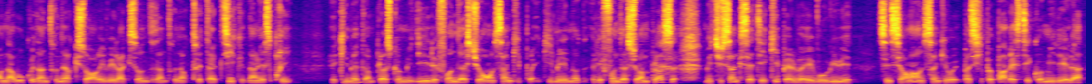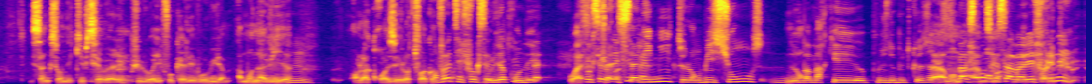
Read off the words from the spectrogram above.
on- a beaucoup d'entraîneurs qui sont arrivés là, qui sont des entraîneurs très tactiques dans l'esprit et Mhm. qui mettent en place, comme il dit, les fondations. On sent qu'il qu'il met les fondations en place, mais tu sens que cette équipe, elle va évoluer. Sincèrement, on sent qu'il va- parce qu'il peut pas rester comme il est là. Il sent que son équipe, si elle veut aller plus loin, il faut qu'elle évolue. À mon avis, hein. on l'a croisé l'autre fois. En contre- fait, il faut que Ça veut dire qu'on est. Ouais. il faut que cette Ça, limite l'ambition de ne pas marquer euh, plus de buts que ça. Moment- Bah, je un pense que ça va les il faut aller freiner. plus-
